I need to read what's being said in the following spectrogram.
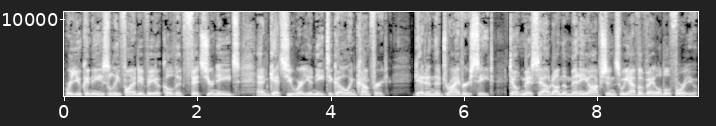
where you can easily find a vehicle that fits your needs and gets you where you need to go in comfort. Get in the driver's seat. Don't miss out on the many options we have available for you.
